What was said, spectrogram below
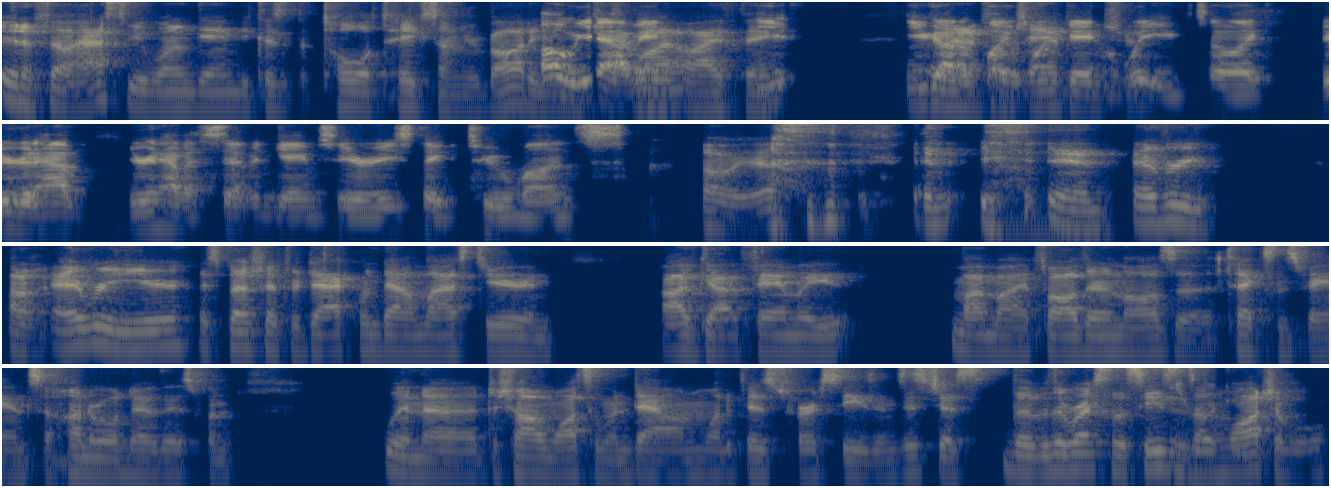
NFL has to be one game because of the toll it takes on your body. Oh, yeah, I mean, I think You got to play one game a week, so like you're gonna have you're gonna have a seven-game series take two months. Oh yeah, and and every I don't know, every year, especially after Dak went down last year, and I've got family. My my father in law is a Texans fan, so Hunter will know this when when uh, Deshaun Watson went down one of his first seasons. It's just the the rest of the season's unwatchable,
